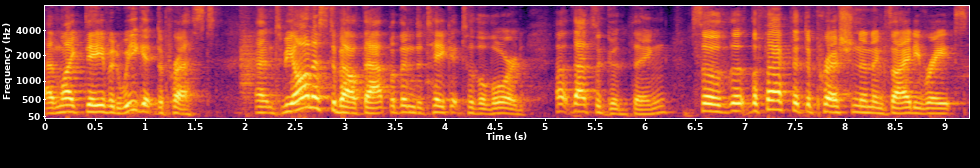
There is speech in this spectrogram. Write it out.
And like David, we get depressed. And to be honest about that, but then to take it to the Lord uh, that's a good thing. So the, the fact that depression and anxiety rates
